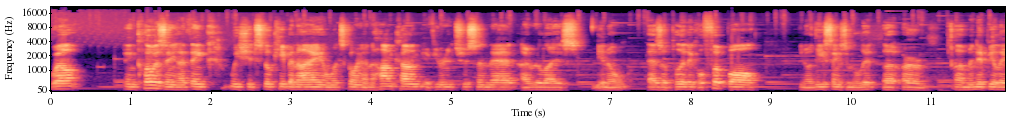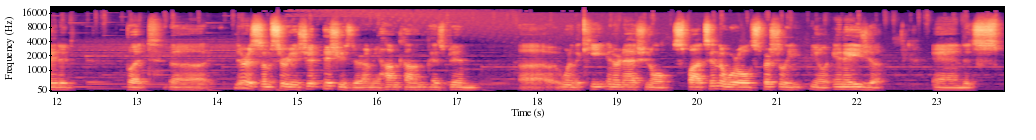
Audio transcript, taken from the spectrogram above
Well, in closing, I think we should still keep an eye on what's going on in Hong Kong. If you're interested in that, I realize, you know, as a political football, you know, these things are, uh, are uh, manipulated, but uh, there is some serious issues there. I mean, Hong Kong has been uh, one of the key international spots in the world, especially, you know, in Asia, and it's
